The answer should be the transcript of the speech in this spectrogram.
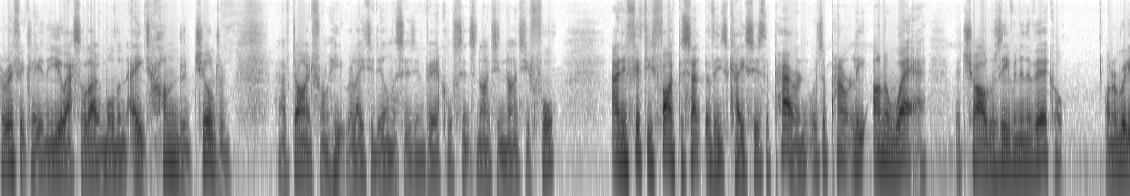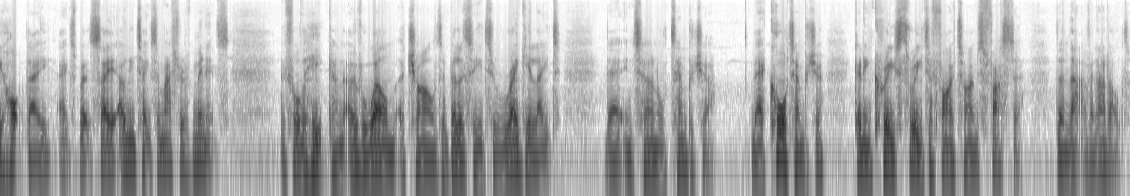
Horrifically, in the US alone, more than 800 children have died from heat related illnesses in vehicles since 1994. And in 55% of these cases, the parent was apparently unaware the child was even in the vehicle. On a really hot day, experts say it only takes a matter of minutes before the heat can overwhelm a child's ability to regulate their internal temperature. Their core temperature can increase three to five times faster than that of an adult.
